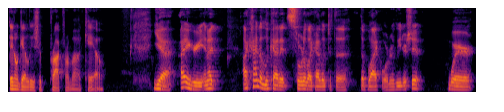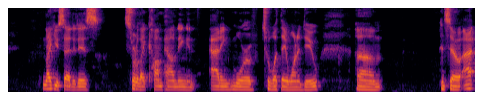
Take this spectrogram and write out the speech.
they don't get a leadership proc from a KO. Yeah, I agree. And I I kind of look at it sort of like I looked at the the Black Order leadership, where, like you said, it is sort of like compounding and adding more of, to what they want to do. Um, and so I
